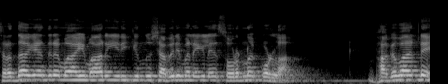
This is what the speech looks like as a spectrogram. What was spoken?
ശ്രദ്ധാകേന്ദ്രമായി മാറിയിരിക്കുന്നു ശബരിമലയിലെ സ്വർണക്കൊള്ള. ഭഗവാന്റെ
